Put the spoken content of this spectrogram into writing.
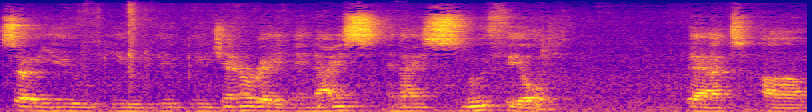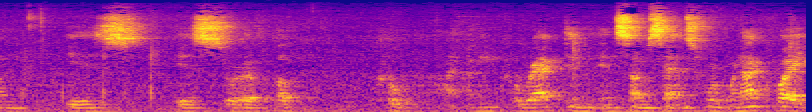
so you, you, you, you generate a nice, a nice smooth field that um, is, is sort of, a, cor- mean, correct in, in some sense. We're, we're not quite,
